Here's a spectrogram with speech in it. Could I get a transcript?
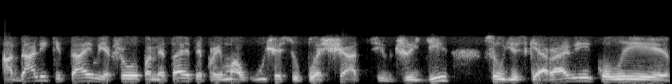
А далі Китай, якщо ви пам'ятаєте, приймав участь у площадці в Джиді в Саудівській Аравії, коли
